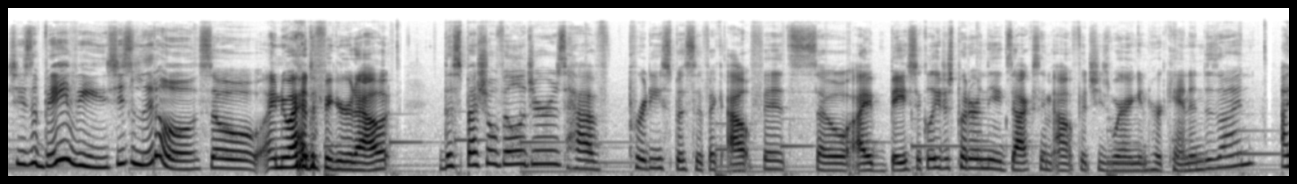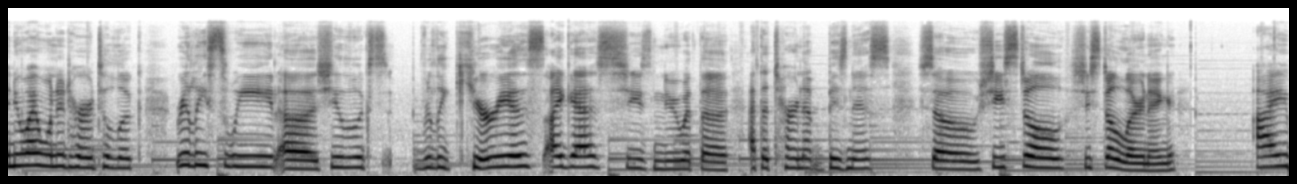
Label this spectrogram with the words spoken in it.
she's a baby, she's little, so I knew I had to figure it out. The special villagers have pretty specific outfits, so I basically just put her in the exact same outfit she's wearing in her canon design. I knew I wanted her to look really sweet, uh, she looks really curious, I guess. She's new at the at the turnip business, so she's still she's still learning. I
